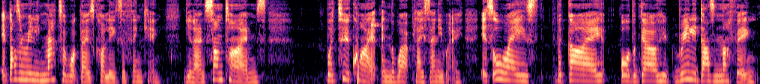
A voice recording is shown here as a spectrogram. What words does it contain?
It doesn't really matter what those colleagues are thinking, you know, and sometimes we're too quiet in the workplace anyway. It's always the guy or the girl who really does nothing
